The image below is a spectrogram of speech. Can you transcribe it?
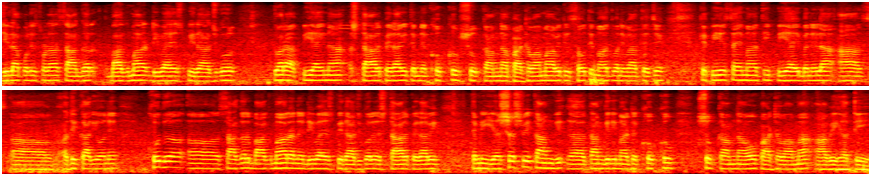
જિલ્લા પોલીસ વડા સાગર બાગમાર, ડીવાયએસપી રાજગોર દ્વારા પીઆઈના સ્ટાર પહેરાવી તેમને ખૂબ ખૂબ શુભકામના પાઠવવામાં આવી હતી. સૌથી મહત્ત્વની વાત એ છે કે પીએસઆઈમાંથી પીઆઈ બનેલા આ અધિકારીઓને ખુદ સાગર બાગમાર અને ડીવાયએસપી રાજગોરે સ્ટાર પહેરાવી તેમની યશસ્વી કામગીરી કામગીરી માટે ખૂબ ખૂબ શુભકામનાઓ પાઠવવામાં આવી હતી.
